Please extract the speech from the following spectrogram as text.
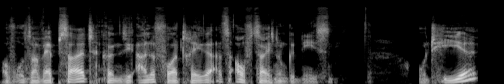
Auf unserer Website können Sie alle Vorträge als Aufzeichnung genießen. Und hier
